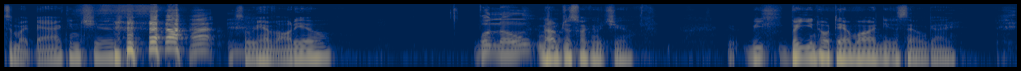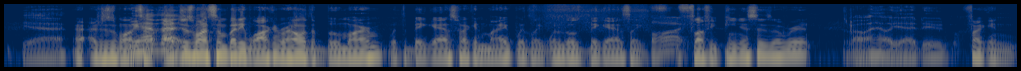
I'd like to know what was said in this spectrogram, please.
to my back and shit, so we have audio. Well, no, No, I'm just fucking with you. We- But you know damn well I need a sound guy. Yeah, I, I just want We some- have I that- just want somebody walking around with a boom arm with a big ass fucking mic with like one of those big ass like Fuck. fluffy penises over it. oh hell yeah, dude. Fucking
